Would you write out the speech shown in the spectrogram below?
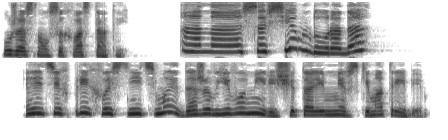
Ужаснулся хвостатый. Она совсем дура, да? Этих прихвостней тьмы даже в его мире считали мерзким отребием.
